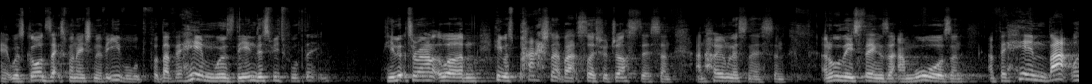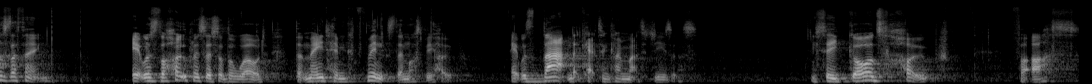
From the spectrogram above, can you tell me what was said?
It was God's explanation of evil for, that for him was the indisputable thing. He looked around at the world and he was passionate about social justice and, and homelessness and, and all these things and wars. And, and for him, that was the thing. It was the hopelessness of the world that made him convinced there must be hope. It was that that kept him coming back to Jesus. You see, God's hope for us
